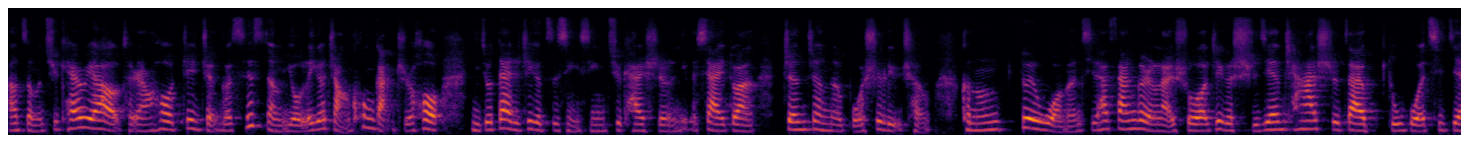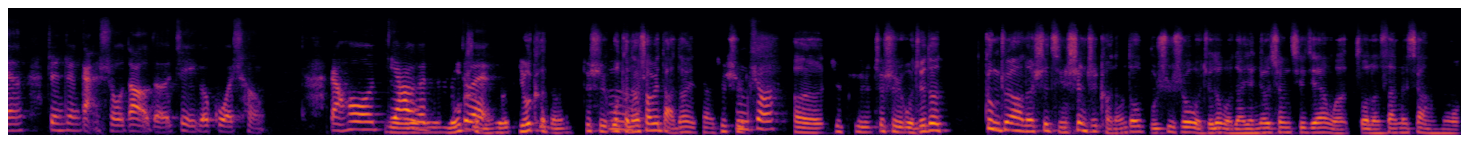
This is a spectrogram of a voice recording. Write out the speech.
然后怎么去 carry out，然后这整个 system 有了一个掌控感之后，你就带着这个自信心去开始了你的下一段真正的博士旅程。可能对我们其他三个人来说，这个时间差是在读博期间真正感受到的这一个过程。然后第二个有可能有有可能就是我可能稍微打断一下，就是呃就是就是我觉得更重要的事情，甚至可能都不是说，我觉得我在研究生期间我做了三个项目，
